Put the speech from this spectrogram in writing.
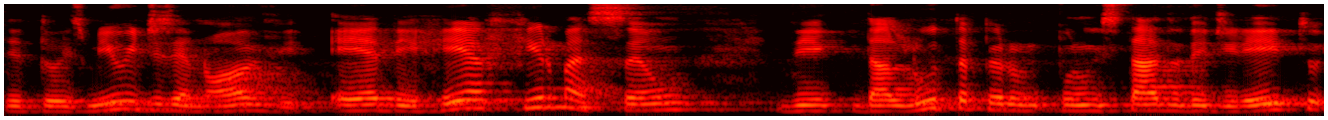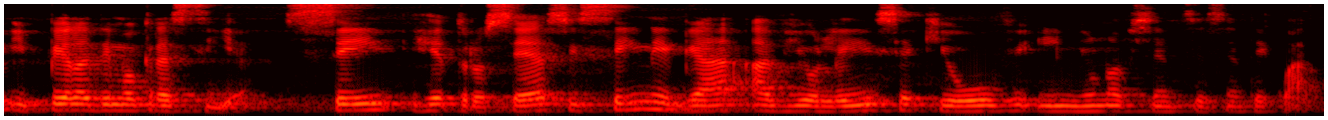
de 2019, é de reafirmação de, da luta por um, por um Estado de Direito e pela democracia, sem retrocesso e sem negar a violência que houve em 1964.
